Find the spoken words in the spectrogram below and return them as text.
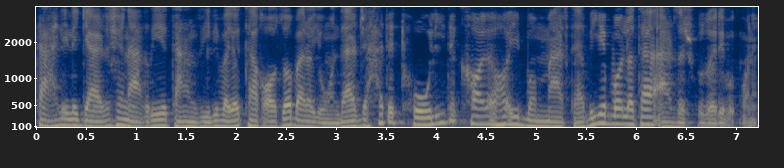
تحلیل گردش نقدی تنزیلی و یا تقاضا برای اون در جهت تولید کالاهایی با مرتبه بالاتر ارزش گذاری بکنیم.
